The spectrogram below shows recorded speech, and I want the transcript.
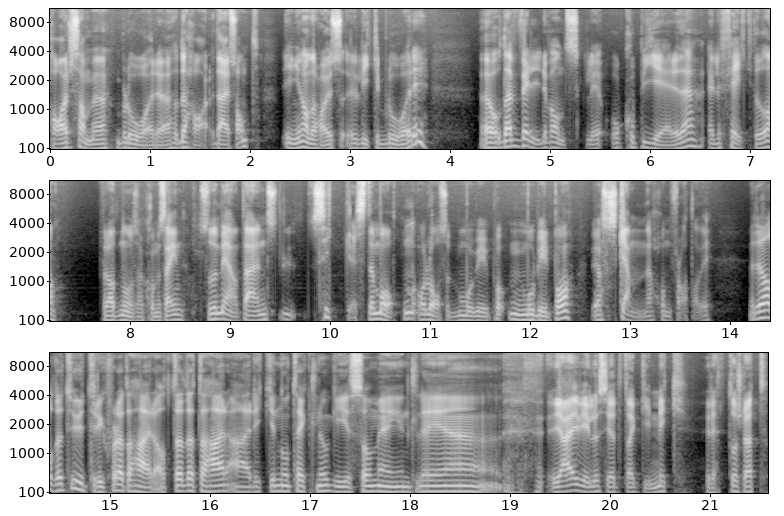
har samme blodåre. Det, har, det er jo sant. Ingen andre har jo like blodårer. Eh, og det er veldig vanskelig å kopiere det, eller fake det, da, for at noen skal komme seg inn. Så du mener at det er den sikreste måten å låse opp mobil på, mobil på ved å skanne håndflata di? Men du hadde et uttrykk for dette her, at dette her er ikke noe teknologi som egentlig eh, Jeg vil jo si at dette er gimmick, rett og slett.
